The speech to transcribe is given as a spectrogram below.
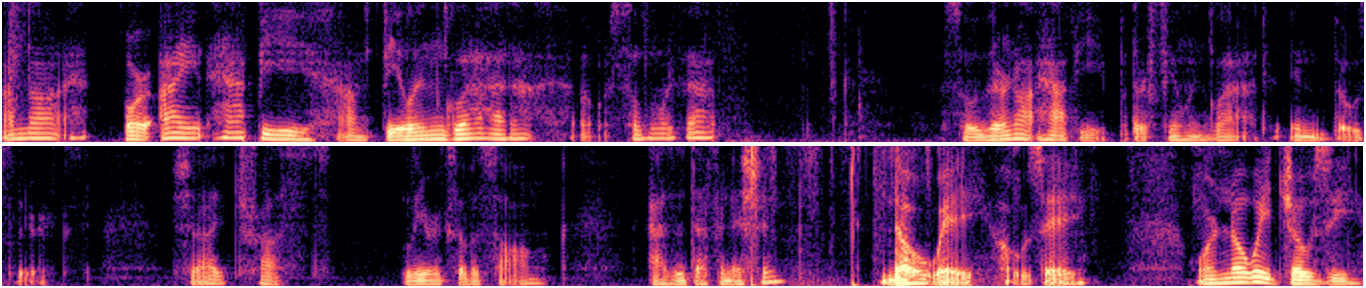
I'm not, or I ain't happy, I'm feeling glad, uh, or something like that. So they're not happy, but they're feeling glad in those lyrics. Should I trust lyrics of a song as a definition? No way, Jose. Or no way, Josie.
